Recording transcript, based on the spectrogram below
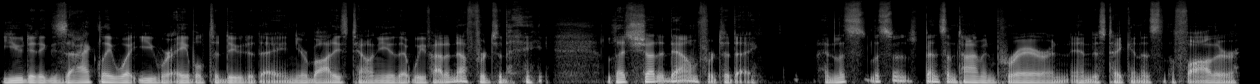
you did exactly what you were able to do today, and your body's telling you that we've had enough for today. let's shut it down for today. And let's let's spend some time in prayer and, and just taking this to the Father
